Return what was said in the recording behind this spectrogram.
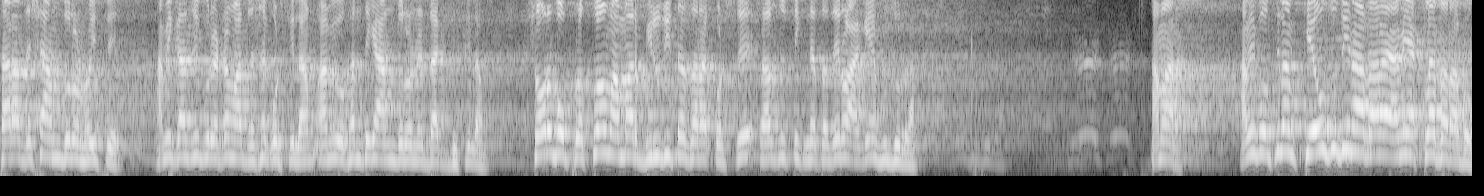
সারা দেশে আন্দোলন হয়েছে আমি গাজীপুর একটা মাদ্রাসা করছিলাম আমি ওখান থেকে আন্দোলনের ডাক দিছিলাম। সর্বপ্রথম আমার বিরোধিতা যারা করছে, রাজনৈতিক নেতাদেরও আগে হুজুররা। আমার, আমি বলছিলাম, কেউ যদি না দাঁড়ায়, আমি একলা দাঁড়াবো।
